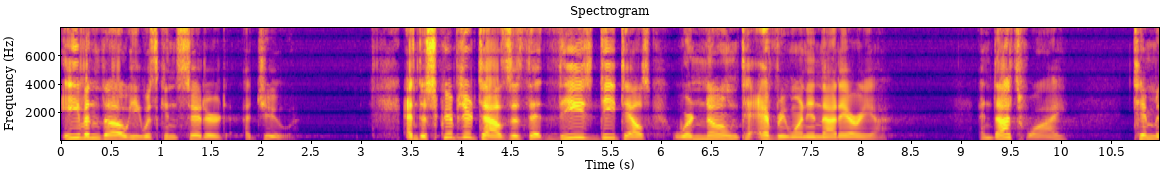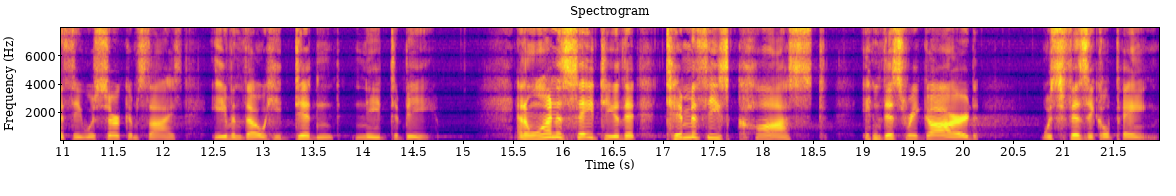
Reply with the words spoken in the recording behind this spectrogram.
even though he was considered a Jew. And the scripture tells us that these details were known to everyone in that area. And that's why Timothy was circumcised even though he didn't need to be. And I want to say to you that Timothy's cost in this regard was physical pain.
